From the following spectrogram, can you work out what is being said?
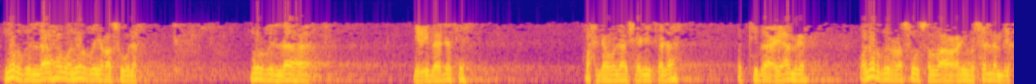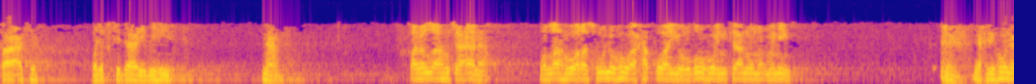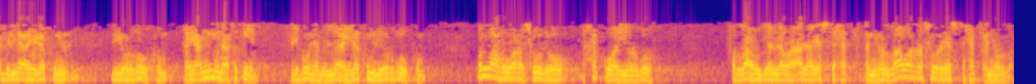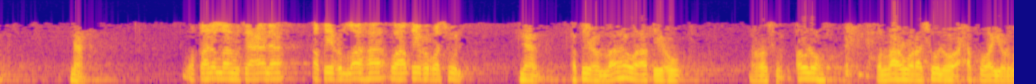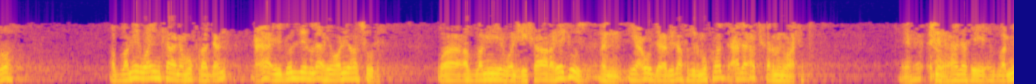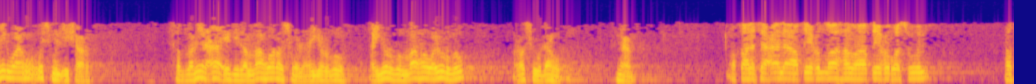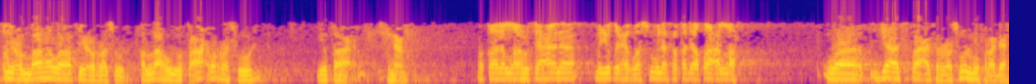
نرضي الله ونرضي رسوله. نرضي الله بعبادته وحده لا شريك له واتباع أمره ونرضي الرسول صلى الله عليه وسلم بطاعته والاقتداء به. نعم. قال الله تعالى والله ورسوله أحق أن يرضوه إن كانوا مؤمنين. يحلفون بالله لكم ليرضوكم أي يعني المنافقين. يحلفون بالله لكم ليرضوكم. والله ورسوله حق أن يرضوه. فالله جل وعلا يستحق أن يرضى والرسول يستحق أن يرضى. نعم. وقال الله تعالى أطيعوا الله وأطيعوا الرسول. نعم. أطيعوا الله وأطيعوا الرسول. قوله والله ورسوله أحق أن يرضوه. الضمير وإن كان مفردا عائد لله ولرسوله. والضمير والإشارة يجوز أن يعود بلفظ المفرد على أكثر من واحد. هذا في الضمير واسم الإشارة. فالضمير عائد إلى الله ورسوله أن يرضوه أن يرضوا الله ويرضوا رسوله. نعم. وقال تعالى أطيعوا الله وأطيعوا الرسول. أطيعوا الله وأطيعوا الرسول. فالله يطاع والرسول يطاع. نعم. وقال الله تعالى من يطع الرسول فقد أطاع الله. وجاءت طاعة الرسول مفردة.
